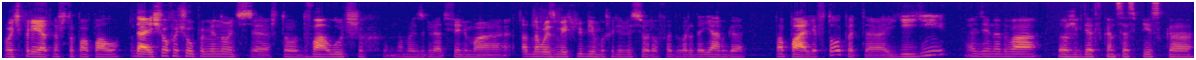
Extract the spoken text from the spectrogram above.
Очень приятно, что попал. Да, еще хочу упомянуть, э, что два лучших, на мой взгляд, фильма одного из моих любимых режиссеров Эдварда Янга попали в топ. Это ЕИ 1 и 2, тоже где-то в конце списка.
